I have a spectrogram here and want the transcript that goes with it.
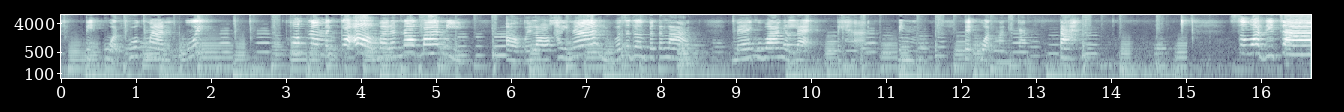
ๆปิอวดพวกมัน อุ๊ย พวกนั้นมันก็ออกมาด้านนอกบ้านนี่ ออกไปรอใครหน้าหรือว่าจะเดินไปตลาด แม่ก็ว่างันแหละ ไปหาเป็นไปอวดมันกัน ไปะสวัสดีจ้า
